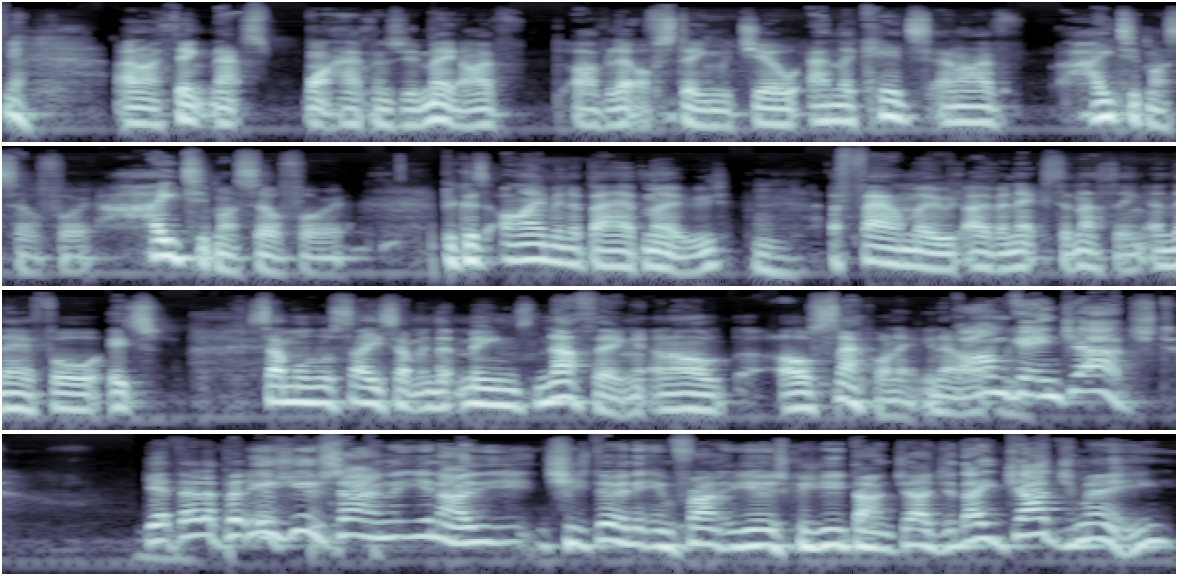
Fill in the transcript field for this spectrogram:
Yeah. And I think that's what happens with me. I've I've let off steam with Jill and the kids, and I've hated myself for it. Hated myself for it because I'm in a bad mood, a foul mood over next to nothing, and therefore it's someone will say something that means nothing, and I'll I'll snap on it. You know. I'm getting judged. yeah, that, but it's- you saying that you know she's doing it in front of you is because you don't judge her. They judge me.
